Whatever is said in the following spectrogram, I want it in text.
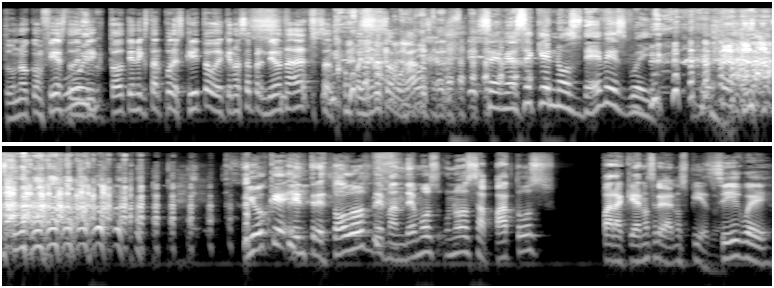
Tú no confías, todo, Uy. tiene- todo tiene que estar por escrito, güey, que no has aprendido nada de tus compañeros abogados. Se me hace que nos debes, güey. Digo que entre todos demandemos unos zapatos para que ya no se le vean los pies. güey. Sí, güey.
